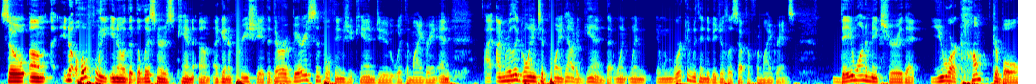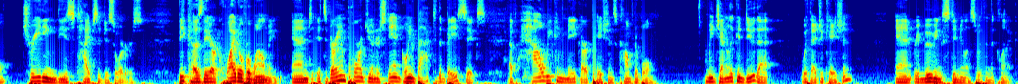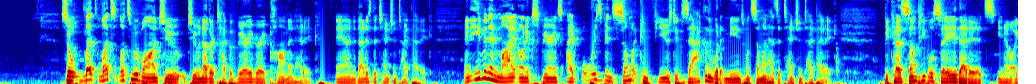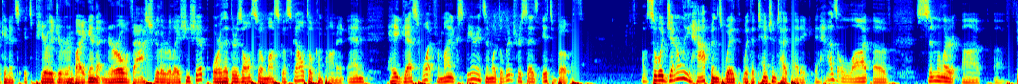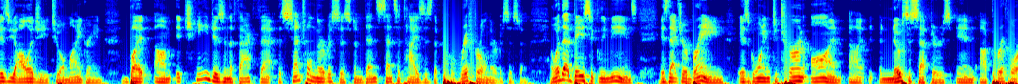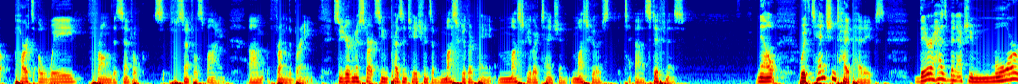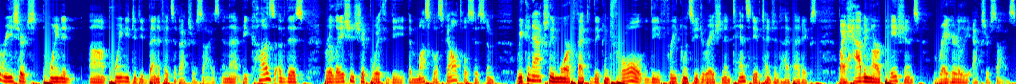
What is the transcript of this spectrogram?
So, um, you know, hopefully, you know, that the listeners can, um, again, appreciate that there are very simple things you can do with a migraine. And I, am really going to point out again that when, when, when working with individuals that suffer from migraines, they want to make sure that you are comfortable treating these types of disorders because they are quite overwhelming. And it's very important you understand going back to the basics of how we can make our patients comfortable. We generally can do that with education and removing stimulus within the clinic. So let's let's let's move on to to another type of very very common headache, and that is the tension type headache. And even in my own experience, I've always been somewhat confused exactly what it means when someone has a tension type headache. Because some people say that it's you know again it's it's purely driven by again that neurovascular relationship or that there's also a musculoskeletal component. And hey guess what? From my experience and what the literature says it's both. So what generally happens with with a tension type headache it has a lot of similar uh, uh, physiology to a migraine, but um, it changes in the fact that the central nervous system then sensitizes the peripheral nervous system. And what that basically means is that your brain is going to turn on uh, nociceptors in uh, peripheral parts away from the central central spine. Um, from the brain. So you're going to start seeing presentations of muscular pain, muscular tension, muscular st- uh, stiffness. Now, with tension type headaches, there has been actually more research pointed uh, pointing to the benefits of exercise, and that because of this relationship with the, the musculoskeletal system, we can actually more effectively control the frequency, duration, intensity of tension type headaches by having our patients regularly exercise.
